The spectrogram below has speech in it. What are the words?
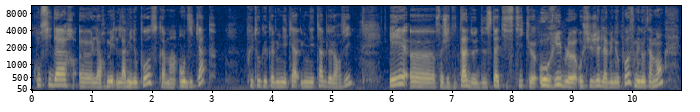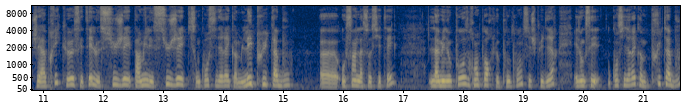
considèrent euh, la ménopause comme un handicap plutôt que comme une étape de leur vie. Et euh, enfin, j'ai des tas de, statistiques horribles au sujet de la ménopause, mais notamment, j'ai appris que c'était le sujet, parmi les sujets qui sont considérés comme les plus tabous euh, au sein de la société, la ménopause remporte le pompon, si je puis dire. Et donc, c'est considéré comme plus tabou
